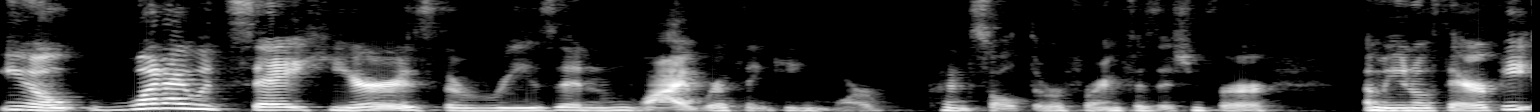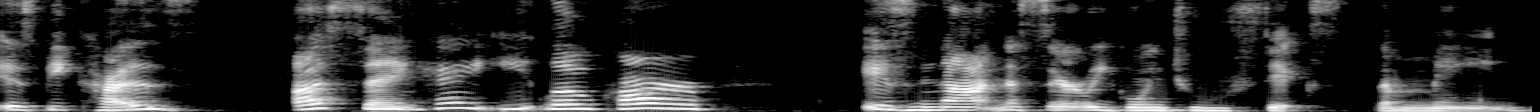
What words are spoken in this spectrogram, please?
you know, what I would say here is the reason why we're thinking more consult the referring physician for insulin therapy is because us saying, hey, eat low carb is not necessarily going to fix the main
